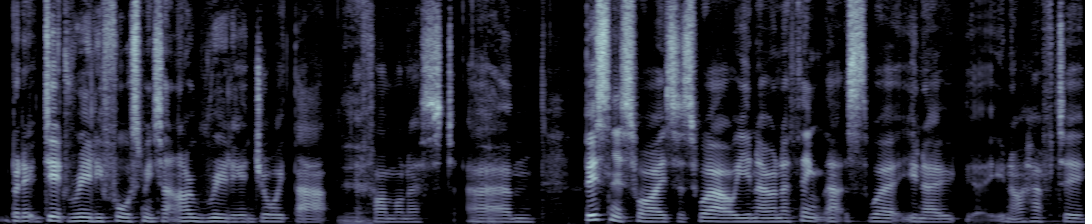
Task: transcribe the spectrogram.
but it did really force me to. I really enjoyed that, if I'm honest. Um, business wise as well, you know, and I think that's where you know, you know, I have to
